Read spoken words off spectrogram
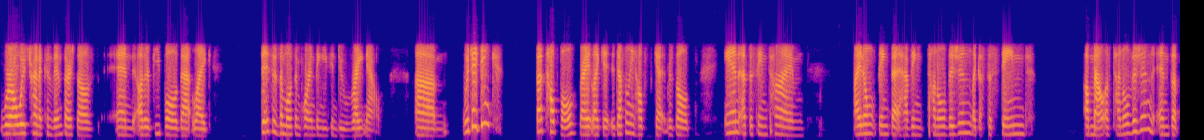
We're always trying to convince ourselves and other people that like, this is the most important thing you can do right now. Um, which I think that's helpful, right? Like it, it definitely helps get results. And at the same time, I don't think that having tunnel vision, like a sustained amount of tunnel vision, ends up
